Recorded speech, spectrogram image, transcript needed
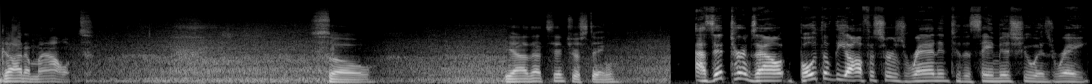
got him out. So, yeah, that's interesting. As it turns out, both of the officers ran into the same issue as Ray.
